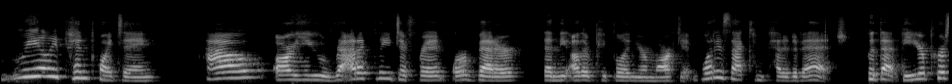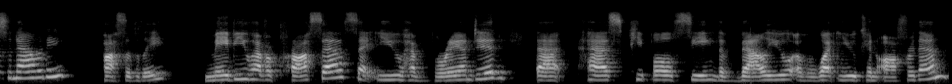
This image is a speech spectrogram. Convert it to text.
Really pinpointing how are you radically different or better than the other people in your market? What is that competitive edge? Could that be your personality? Possibly. Maybe you have a process that you have branded that has people seeing the value of what you can offer them.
